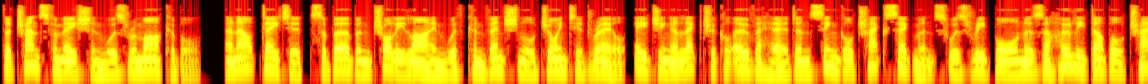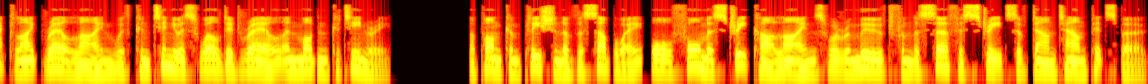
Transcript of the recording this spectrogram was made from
The transformation was remarkable. An outdated, suburban trolley line with conventional jointed rail, aging electrical overhead and single-track segments was reborn as a wholly double-track light rail line with continuous welded rail and modern catenary. Upon completion of the subway, all former streetcar lines were removed from the surface streets of downtown Pittsburgh.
